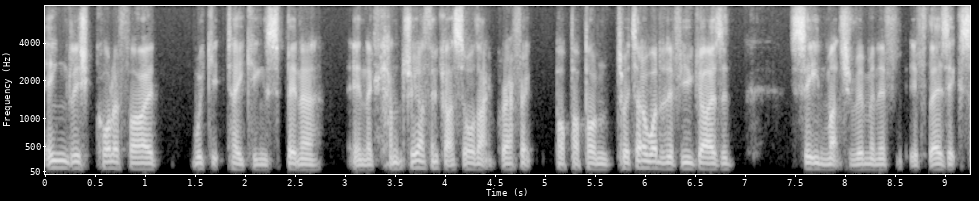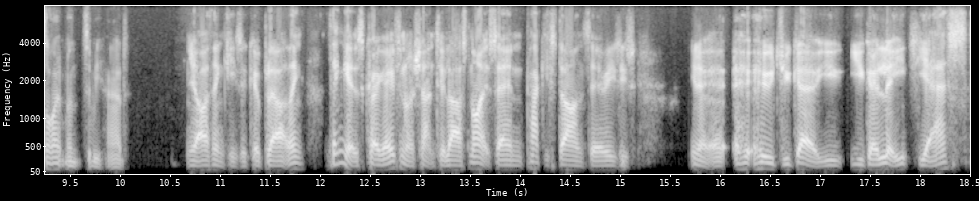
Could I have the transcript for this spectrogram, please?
English qualified wicket taking spinner in the country? I think I saw that graphic pop up on Twitter. I wondered if you guys had seen much of him and if if there's excitement to be had. Yeah, I think he's a good player. I think I think it was Craig Overton I was chatting to last night saying Pakistan series. He's, you know, who, who do you go? You you go Leach, yes.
